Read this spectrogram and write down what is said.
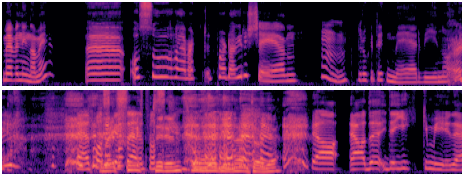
med venninna mi. Eh, og så har jeg vært et par dager i Skien. Drukket litt mer vin og øl. Det er påske, Bare så er det påske. rundt med vin og øltoget. ja, ja det, det gikk mye i det.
